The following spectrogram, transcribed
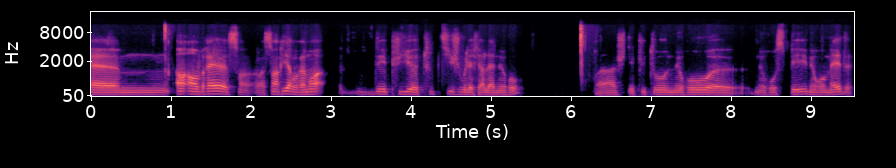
En, vrai, sans, sans, rire, vraiment, depuis tout petit, je voulais faire de la neuro. Voilà, j'étais plutôt neuro, euh, neurospé, neuromed.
